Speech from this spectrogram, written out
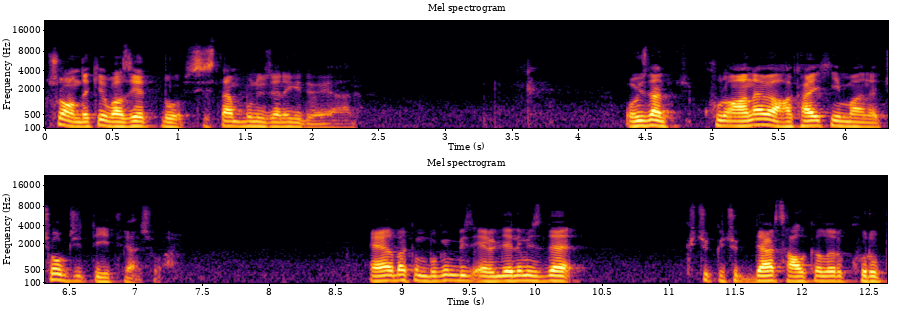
Şu andaki vaziyet bu. Sistem bunun üzerine gidiyor yani. O yüzden Kur'an'a ve hakaik imana çok ciddi ihtiyaç var. Eğer bakın bugün biz evlerimizde küçük küçük ders halkaları kurup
